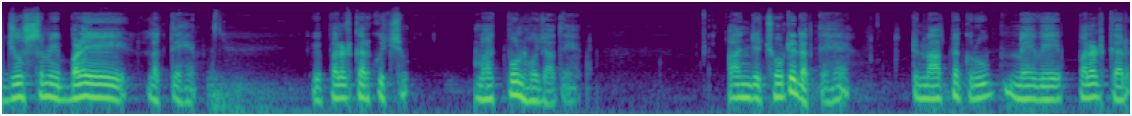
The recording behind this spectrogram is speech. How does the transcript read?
जो समय बड़े लगते हैं। वे पलटकर कुछ महत्वपूर्ण हो जाते हैं। अन्य जो छोटे लगते हैं। तुलनात्मक रूप में वे पलटकर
